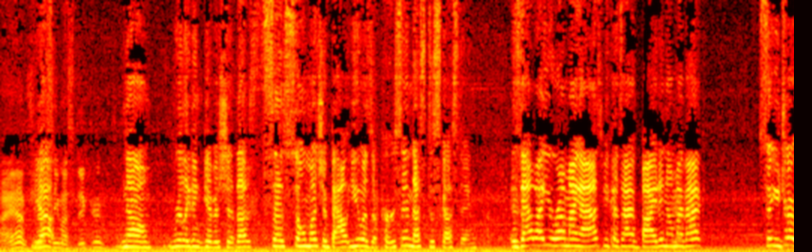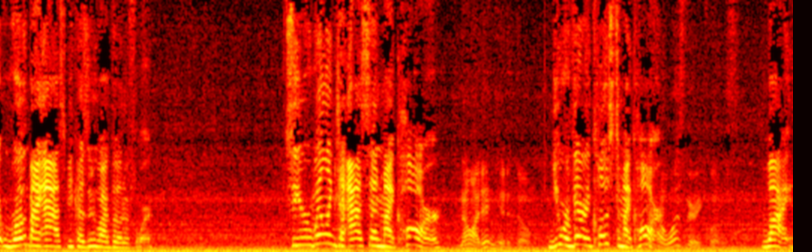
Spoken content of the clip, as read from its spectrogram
I am. Should Yeah. See my sticker? No, really didn't give a shit. That says so much about you as a person. That's disgusting. Is that why you're on my ass because I have Biden on my back? So you dro- rode my ass because of who I voted for. So you're willing to ass in my car. No, I didn't hit it though. You were very close to my car. I was very close. Why?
